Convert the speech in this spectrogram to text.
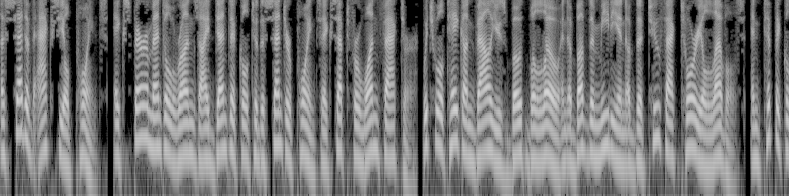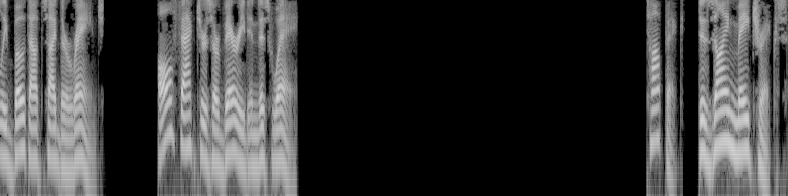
A set of axial points, experimental runs identical to the center points except for one factor, which will take on values both below and above the median of the two factorial levels, and typically both outside their range. All factors are varied in this way. Design matrix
